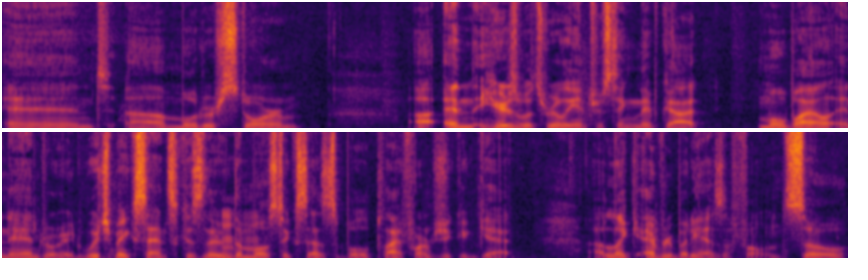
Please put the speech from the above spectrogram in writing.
and uh, Motor Storm. Uh, and here's what's really interesting: they've got mobile and Android, which makes sense because they're the Mhm. most accessible platforms you could get. Uh, like everybody has a phone, so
